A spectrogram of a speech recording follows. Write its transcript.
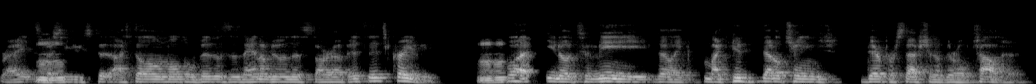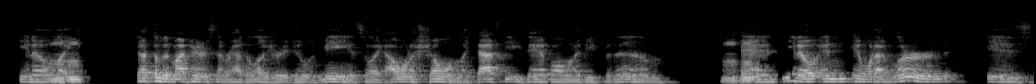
right? Mm-hmm. Especially mm-hmm. st- I still own multiple businesses and I'm doing this startup. It's it's crazy. Mm-hmm. But you know, to me, they're like my kids. That'll change their perception of their whole childhood. You know, like mm-hmm. that's something my parents never had the luxury of doing with me. And so, like, I want to show them, like, that's the example I want to be for them. Mm-hmm. And you know, and and what I've learned is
